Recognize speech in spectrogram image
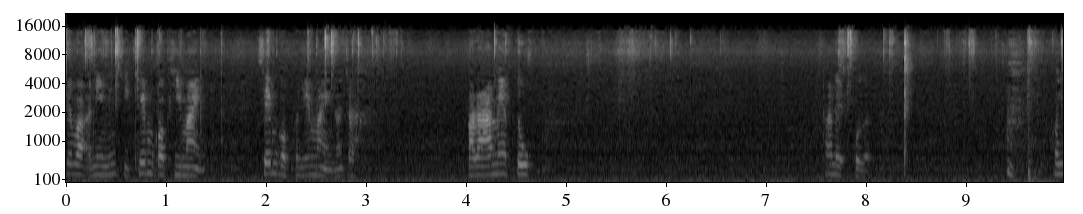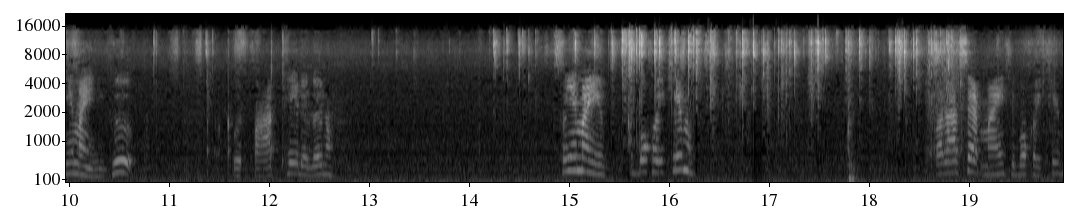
แต่ว่าอันนี้มันสีเข้มกว่าพีใหม่เส้นกว่าพ่อใหญ่ใหม่เนาะจ้ะปลาแม่ตุกถ้าเด็กเปิด พราะงี้ใหม่นี่คือ เปิดฟาเทได้เลยเนาะเพราะงี้ใหม่บ่ค่อยเข้มปลาแซ่บไหมสิบ่ค่อยเข้ม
